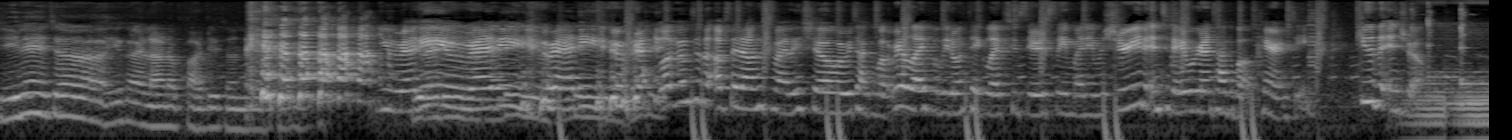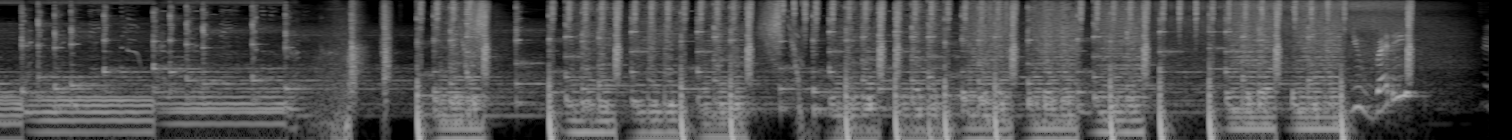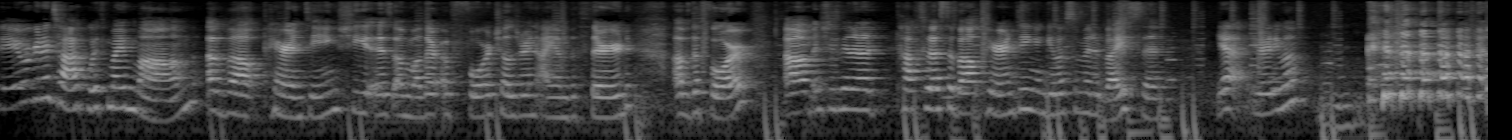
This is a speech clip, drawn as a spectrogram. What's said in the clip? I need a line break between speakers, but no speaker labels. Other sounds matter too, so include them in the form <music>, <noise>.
Teenager, you got a lot of parties and <laughs>
You ready? You ready? You ready? <laughs> <laughs> You ready? Welcome to the Upside Down Smiley Show where we talk about real life but we don't take life too seriously. My name is Shireen and today we're going to talk about parenting. Cue the intro. With my mom about parenting. She is a mother of four children. I am the third of the four. Um, and she's going to talk to us about parenting and give us some advice. And yeah, you ready, mom? <laughs>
